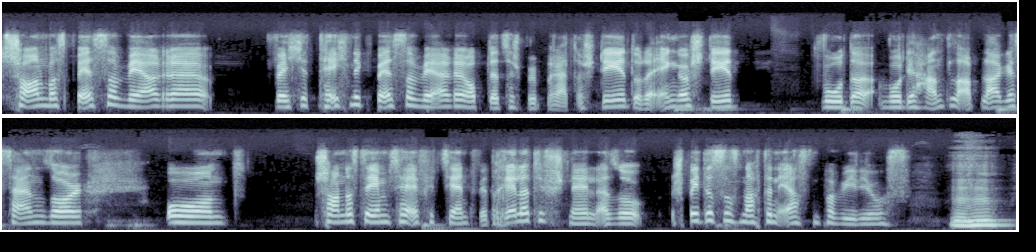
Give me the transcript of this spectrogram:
schauen, was besser wäre, welche Technik besser wäre, ob der zum Beispiel breiter steht oder enger steht, wo, der, wo die Handelablage sein soll und schauen, dass der eben sehr effizient wird, relativ schnell, also spätestens nach den ersten paar Videos. Mhm.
